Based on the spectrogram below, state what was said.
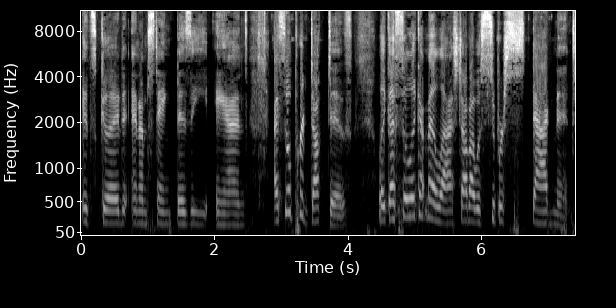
it's good and I'm staying busy and I feel productive. Like, I feel like at my last job, I was super stagnant.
